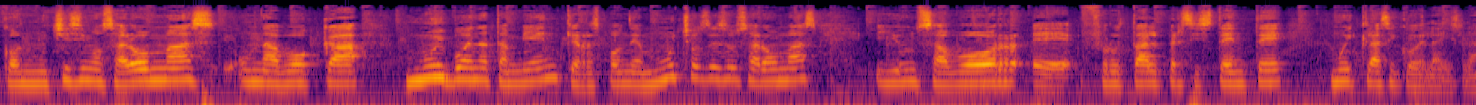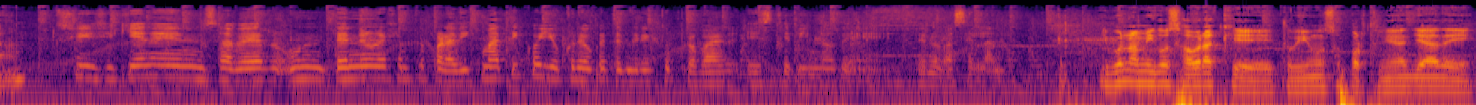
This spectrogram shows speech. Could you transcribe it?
con muchísimos aromas, una boca muy buena también, que responde a muchos de esos aromas y un sabor eh, frutal persistente, muy clásico de la isla. Sí, si quieren saber, un, tener un ejemplo paradigmático, yo creo que tendría que probar este vino de, de Nueva Zelanda. Y bueno amigos, ahora que tuvimos oportunidad ya de,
